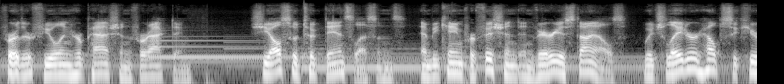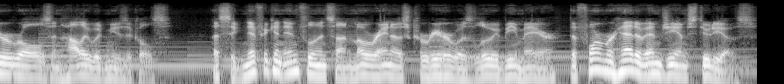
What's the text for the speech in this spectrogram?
further fueling her passion for acting. She also took dance lessons and became proficient in various styles, which later helped secure roles in Hollywood musicals. A significant influence on Moreno's career was Louis B. Mayer, the former head of MGM Studios.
